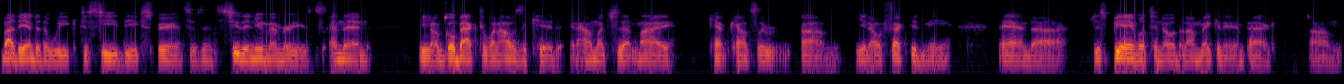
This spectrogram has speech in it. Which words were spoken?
by the end of the week to see the experiences and see the new memories, and then you know go back to when I was a kid and how much that my camp counselor um, you know affected me, and uh, just being able to know that I'm making an impact um,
